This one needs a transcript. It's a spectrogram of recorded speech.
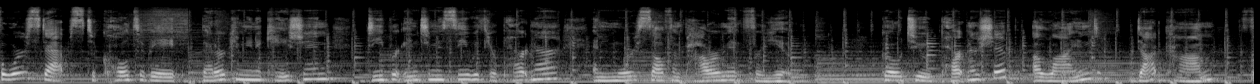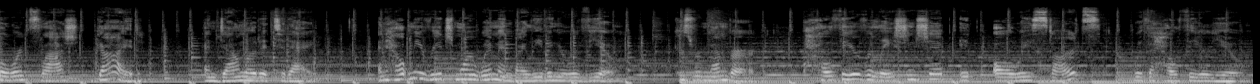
Four steps to cultivate better communication, deeper intimacy with your partner, and more self empowerment for you go to partnershipaligned.com forward slash guide and download it today. And help me reach more women by leaving a review. Because remember, a healthier relationship, it always starts with a healthier you.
